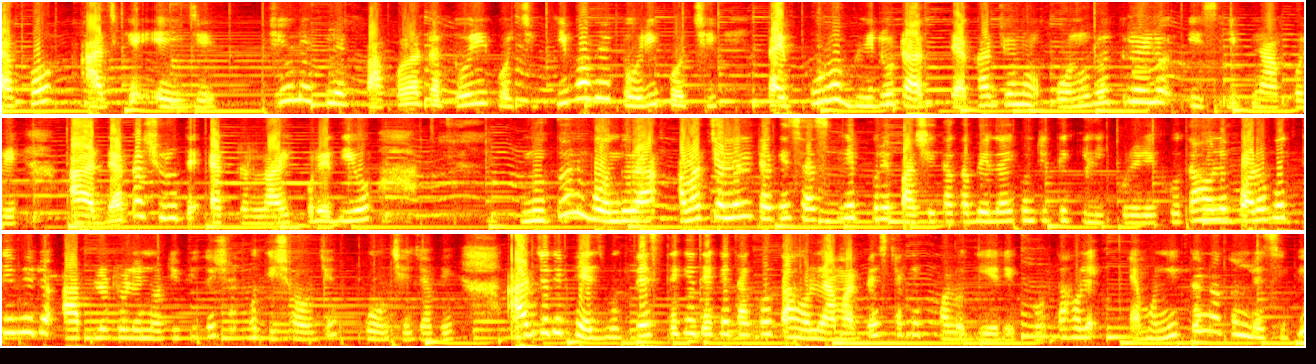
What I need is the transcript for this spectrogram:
দেখো, আজকে এই যে ফুলের পাকোড়াটা তৈরি করছি, কীভাবে তৈরি করছি, তাই পুরো ভিডিওটা দেখার জন্য অনুরোধ রইল স্কিপ না করে। আর দেখা শুরুতে একটা লাইক করে দিও। নতুন বন্ধুরা, আমার চ্যানেলটাকে সাবস্ক্রাইব করে পাশে থাকা বেল আইকনটিতে ক্লিক করে রেখো, তাহলে পরবর্তী ভিডিও আপলোড হলে নোটিফিকেশন অতি সহজে পৌঁছে যাবে। আর যদি ফেসবুক পেজ থেকে দেখে থাকো, তাহলে আমার পেজটাকে ফলো দিয়ে রেখো, তাহলে এমন নিত্য নতুন রেসিপি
